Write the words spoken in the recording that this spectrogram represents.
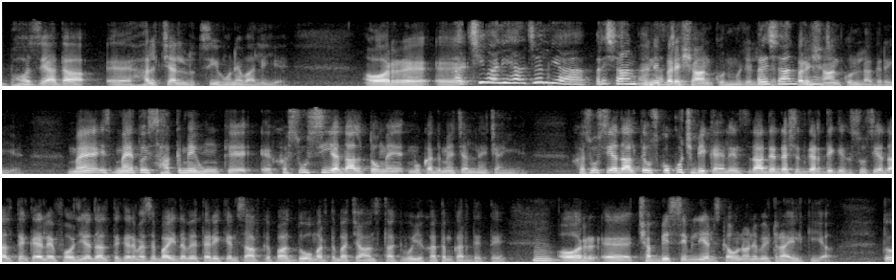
बहुत ज़्यादा हलचल सी होने वाली है। और अच्छी वाली हलचल या परेशान नहीं परेशान कुन मुझे लग परेशान कुन लग रही है। मैं इस मैं तो इस हक में हूँ कि खसूसी अदालतों में मुकदमे चलने चाहिए। खसूसी अदालतें उसको कुछ भी कह लें। इंसदाद दहशतगर्दी की खसूसी अदालतें कह लें फौजी अदालतें कह लें वैसे बाई दवे तरीके इंसाफ के पास दो मरतबा चांस था कि वो ये ख़त्म कर देते। हम्म। और छब्बीस सिविलियंस का उन्होंने भी ट्रायल किया। तो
